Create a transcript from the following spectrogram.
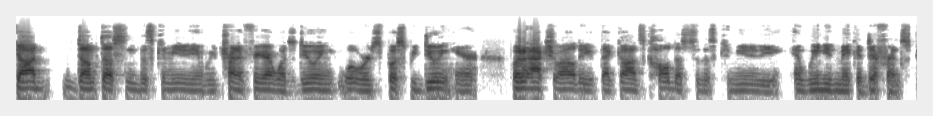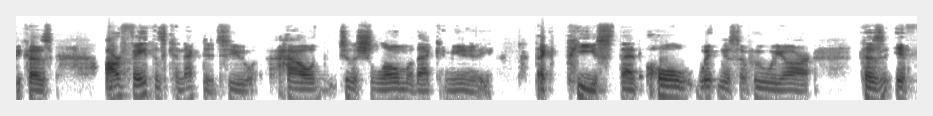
God dumped us in this community and we're trying to figure out what's doing what we're supposed to be doing here but in actuality that god's called us to this community and we need to make a difference because our faith is connected to how to the shalom of that community that peace that whole witness of who we are because if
